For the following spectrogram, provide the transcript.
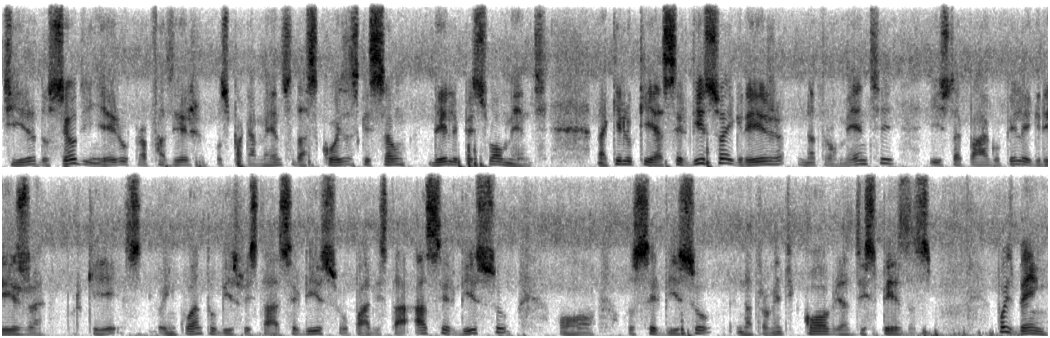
tira do seu dinheiro para fazer os pagamentos das coisas que são dele pessoalmente. Naquilo que é serviço à igreja, naturalmente, isto é pago pela igreja, porque enquanto o bispo está a serviço, o padre está a serviço, o, o serviço naturalmente cobre as despesas. Pois bem,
